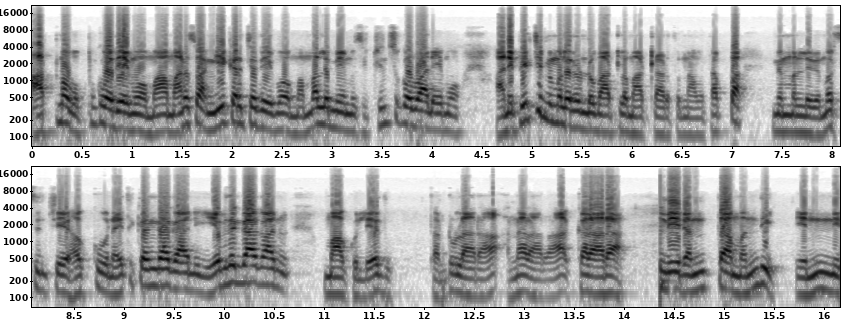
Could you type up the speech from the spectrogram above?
ఆత్మ ఒప్పుకోదేమో మా మనసు అంగీకరించదేమో మమ్మల్ని మేము శిక్షించుకోవాలేమో అనిపించి మిమ్మల్ని రెండు మాటలు మాట్లాడుతున్నాము తప్ప మిమ్మల్ని విమర్శించే హక్కు నైతికంగా కానీ ఏ విధంగా కానీ మాకు లేదు. తండ్రులారా అన్నలారా అక్కలారా మీరంతా మంది ఎన్ని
